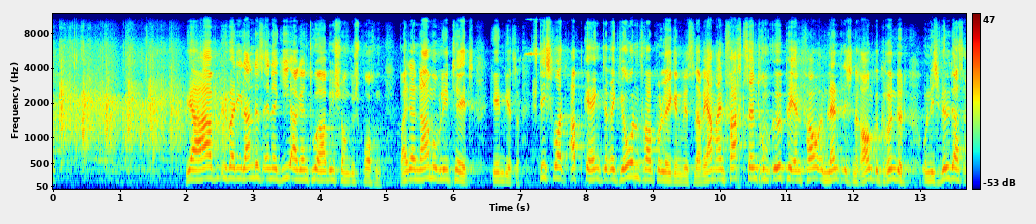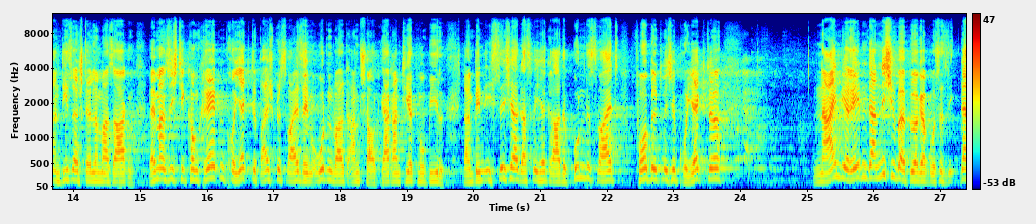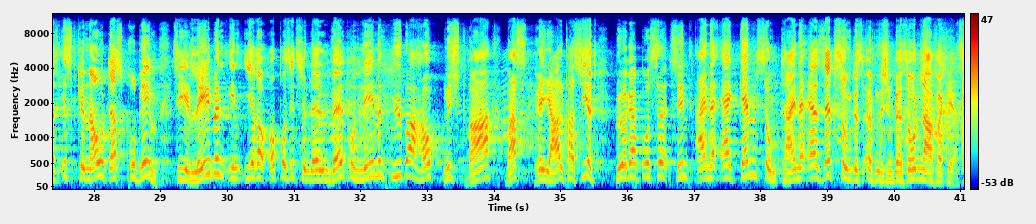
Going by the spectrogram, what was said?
wir haben über die Landesenergieagentur habe ich schon gesprochen. Bei der Nahmobilität gehen wir zu. Stichwort abgehängte Regionen, Frau Kollegin Wissler. Wir haben ein Fachzentrum ÖPNV im ländlichen Raum gegründet. Ich will das an dieser Stelle einmal sagen. Wenn man sich die konkreten Projekte beispielsweise im Odenwald anschaut, garantiert mobil, dann bin ich sicher, dass wir hier gerade bundesweit vorbildliche Projekte Nein, wir reden dann nicht über Bürgerbusse. Das ist genau das Problem. Sie leben in Ihrer oppositionellen Welt und nehmen überhaupt nicht wahr, was real passiert. Bürgerbusse sind eine Ergänzung, keine Ersetzung des öffentlichen Personennahverkehrs.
